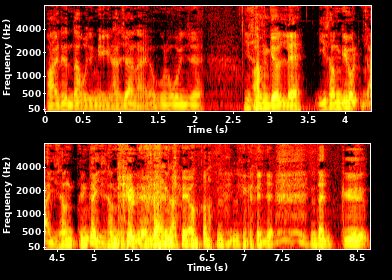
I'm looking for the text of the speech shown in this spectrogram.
봐야 된다고 지금 얘기를 하지 않아요. 그리고 이제 2, 3개월 내. 2, 3개월 아 2, 3 그러니까 2, 3개월 내라는 게요. 그러니까 이제 일단 그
